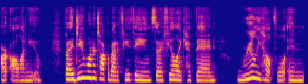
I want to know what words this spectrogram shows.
are all on you. But I do want to talk about a few things that I feel like have been really helpful in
